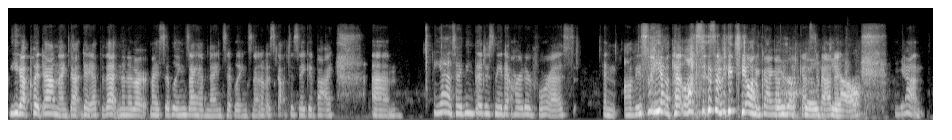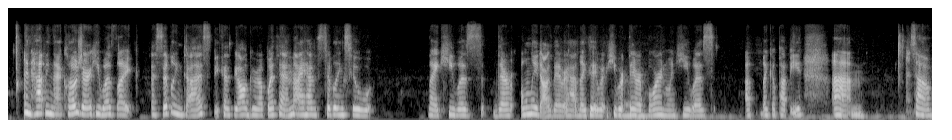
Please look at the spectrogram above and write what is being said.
he got put down like that day at the vet. None of our my siblings, I have nine siblings, none of us got to say goodbye. Um, yeah, so I think that just made it harder for us. And obviously, yeah, pet loss is a big deal. I'm crying on the podcast about deal. it. Yeah. And having that closure, he was like a sibling to us because we all grew up with him. I have siblings who like he was their only dog they ever had. Like they were he were they were mm. born when he was a, like a puppy. Um so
